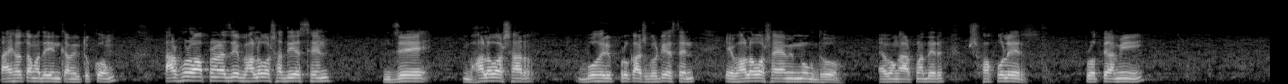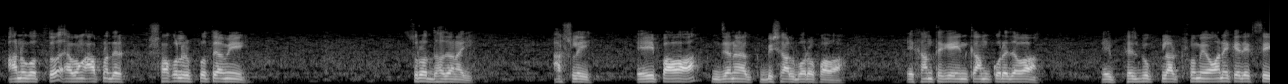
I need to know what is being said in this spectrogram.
তাই হয়তো আমাদের ইনকাম একটু কম। তারপরেও আপনারা যে ভালোবাসা দিয়েছেন, যে ভালোবাসার বহির প্রকাশ ঘটিয়েছেন এই ভালোবাসায় আমি মুগ্ধ। এবং আপনাদের সকলের প্রতি আমি আনুগত্য এবং আপনাদের সকলের প্রতি আমি শ্রদ্ধা জানাই। আসলেই এই পাওয়া যেন এক বিশাল বড় পাওয়া। এখান থেকে ইনকাম করে যাওয়া, এই ফেসবুক প্ল্যাটফর্মে অনেকে দেখছি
